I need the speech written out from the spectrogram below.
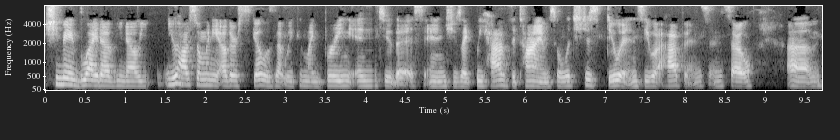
she made light of, you know, you have so many other skills that we can like bring into this. And she's like, we have the time, so let's just do it and see what happens. And so, um,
